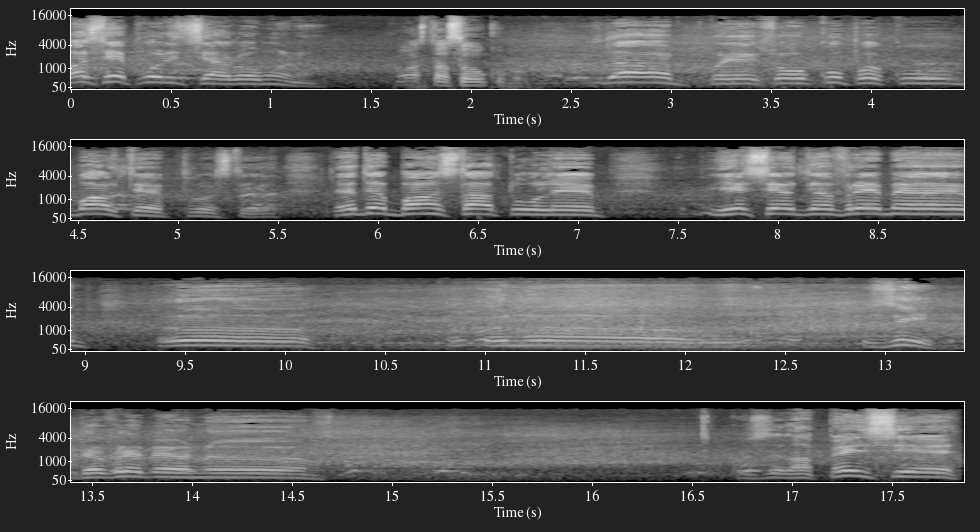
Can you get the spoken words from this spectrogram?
Asta e poliția română. Cu asta se ocupă. Da, păi se ocupă cu alte prostii. Le dă bani statul, le iese de vreme uh, în uh, zi, de vreme în uh, cum se- la pensie.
